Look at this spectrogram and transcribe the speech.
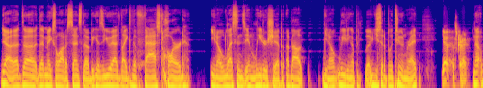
Yeah, that uh, that makes a lot of sense though because you had like the fast, hard, you know, lessons in leadership about you know leading up. You said a platoon, right? Yeah, that's correct. Now,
